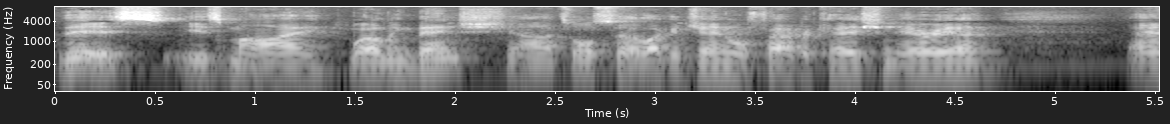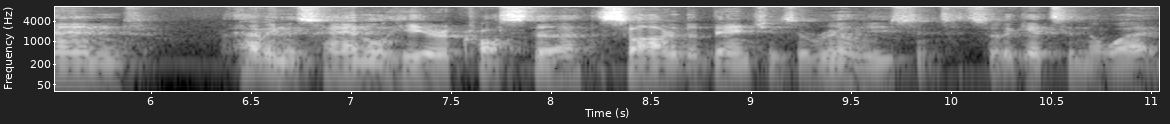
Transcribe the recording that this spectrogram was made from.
this is my welding bench, uh, it's also like a general fabrication area and having this handle here across the, the side of the bench is a real nuisance, it sort of gets in the way.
